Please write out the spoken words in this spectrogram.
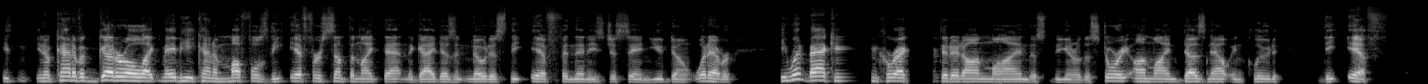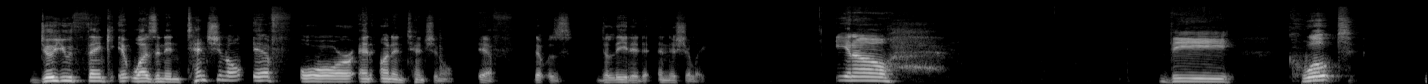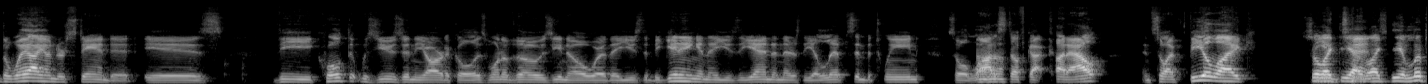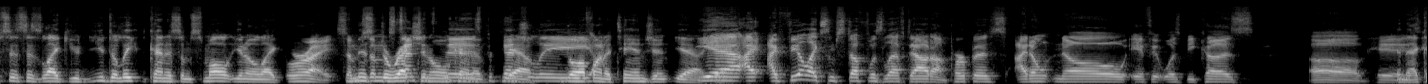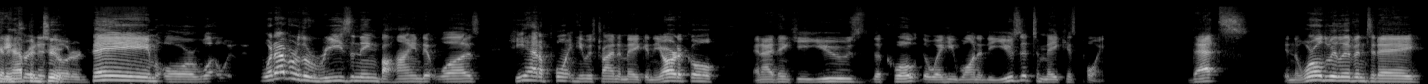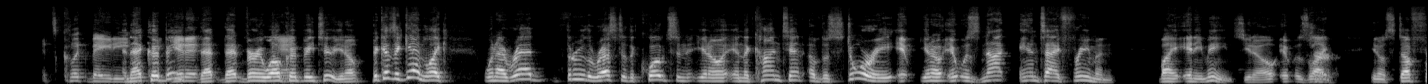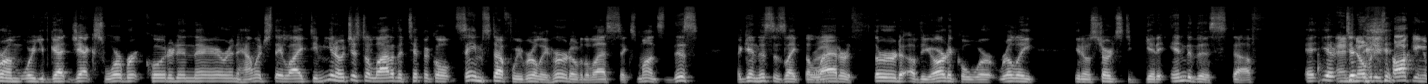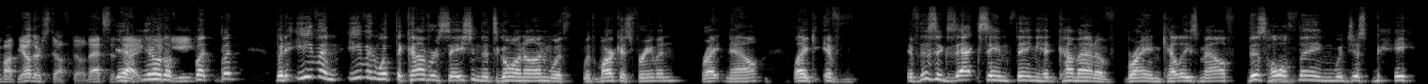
he's, you know, kind of a guttural, like maybe he kind of muffles the if or something like that. And the guy doesn't notice the if, and then he's just saying, you don't, whatever. He went back and corrected it online. This, you know, the story online does now include the if. Do you think it was an intentional if or an unintentional if that was deleted initially? You know, the quote, the way I understand it is the quote that was used in the article is one of those, you know, where they use the beginning and they use the end and there's the ellipse in between. So a lot uh-huh. of stuff got cut out. And so I feel like so like the, yeah, like the ellipsis is like you you delete kind of some small, you know, like right, some misdirectional some kind of potentially yeah, go off on a tangent. Yeah, yeah, yeah. I I feel like some stuff was left out on purpose. I don't know if it was because of his and that can happen too. Notre Dame or what, whatever the reasoning behind it was. He had a point he was trying to make in the article, and I think he used the quote the way he wanted to use it to make his point. That's in the world we live in today it's clickbaity. And that could be it. that that very well and, could be too, you know. Because again, like when I read through the rest of the quotes and you know in the content of the story, it you know, it was not anti-Freeman by any means, you know. It was sure. like you know, stuff from where you've got Jack Swarbrick quoted in there and how much they liked him. You know, just a lot of the typical same stuff we've really heard over the last six months. This, again, this is like the right. latter third of the article where it really, you know, starts to get into this stuff. And, you know, and nobody's talking about the other stuff though. That's the yeah, thing. you know the he, but but but even even with the conversation that's going on with with Marcus Freeman right now, like if if this exact same thing had come out of Brian Kelly's mouth, this whole mm. thing would just be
